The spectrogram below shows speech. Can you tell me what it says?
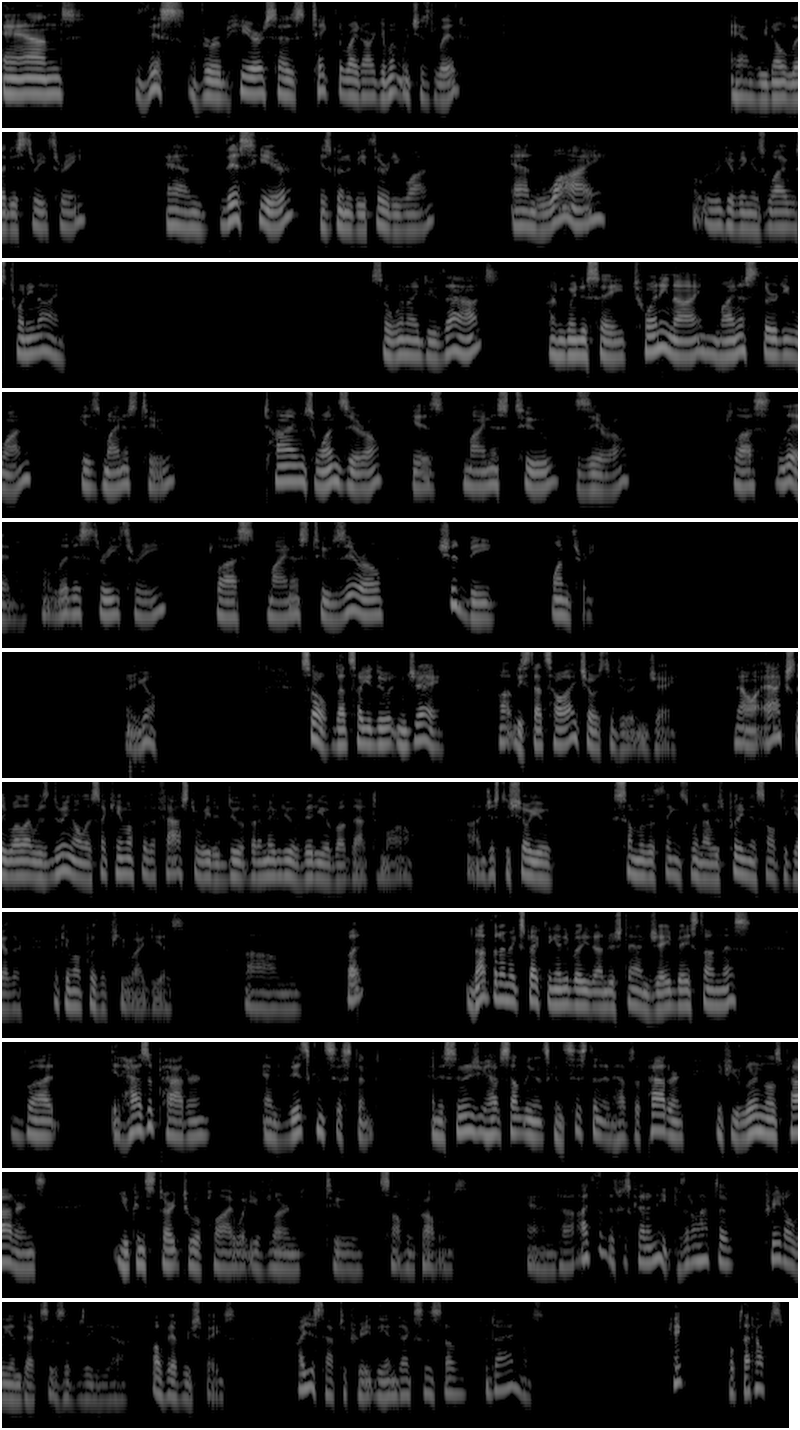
And this verb here says take the right argument, which is lid. And we know lid is 3, 3. And this here is going to be 31. And y, what we were giving is y was 29. So when I do that, I'm going to say 29 minus 31 is minus 2 times 1, 0 is minus 2, 0 plus lid. Well, lid is 3, 3 plus minus 2, 0 should be 1, 3. There you go. So that's how you do it in J. Uh, at least that's how I chose to do it in J. Now, actually, while I was doing all this, I came up with a faster way to do it, but I maybe do a video about that tomorrow, uh, just to show you some of the things when I was putting this all together. I came up with a few ideas. Um, but not that I'm expecting anybody to understand J based on this, but it has a pattern and it is consistent. And as soon as you have something that's consistent and has a pattern, if you learn those patterns, you can start to apply what you've learned to solving problems. And uh, I thought this was kind of neat because I don't have to create all the indexes of the uh, of every space. I just have to create the indexes of the diagonals. Okay, hope that helps.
